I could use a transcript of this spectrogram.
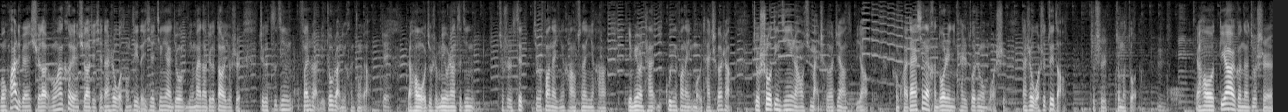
文化里边学到文化课里面学到这些，但是我从自己的一些经验就明白到这个道理，就是这个资金翻转率、周转率很重要。对，然后我就是没有让资金就是在就是放在银行存在银行，也没有让它固定放在某一台车上，就收了定金然后去买车，这样子比较很快。但是现在很多人你开始做这种模式，但是我是最早就是这么做的。嗯然后第二个呢，就是，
